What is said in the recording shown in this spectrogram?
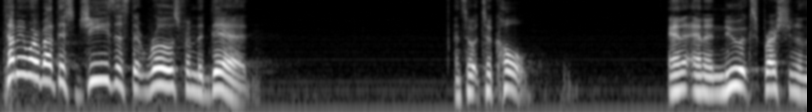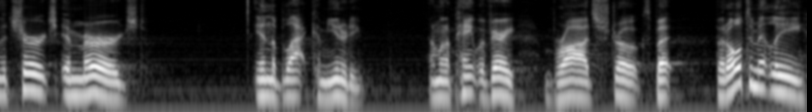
Tell me more about this Jesus that rose from the dead. And so it took hold. And, and a new expression of the church emerged in the black community. I'm going to paint with very broad strokes. But, but ultimately,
